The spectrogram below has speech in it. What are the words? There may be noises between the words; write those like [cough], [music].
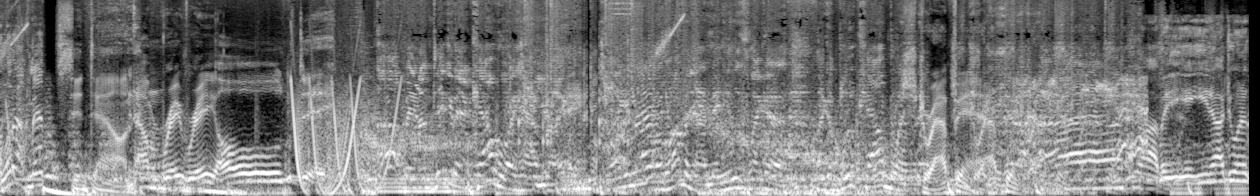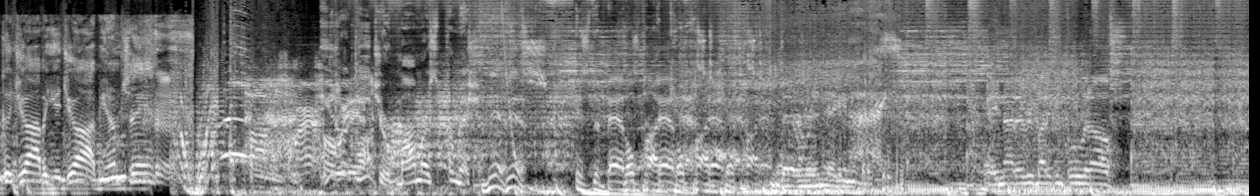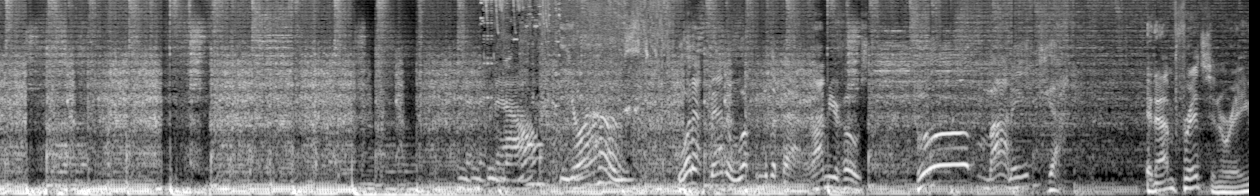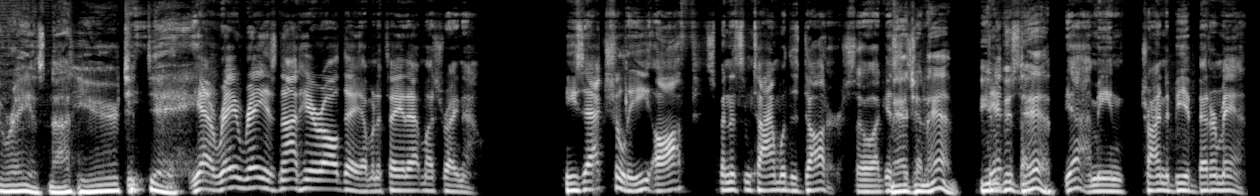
What up, man? Sit down. I'm Ray Ray all day. Oh, man, I'm digging that cowboy hat, Mike. Liking that? I'm loving that, man. You look like a like a blue cowboy. Strap in. Strap in. job. You're not doing a good job at your job. You know what I'm saying? You need your mama's permission. This, is the Battle Podcast. Better than Hey, not everybody can pull it off. Now, your host, What up, man, and welcome to the battle. I'm your host, Bob Money Johnny. And I'm Fritz, and Ray Ray is not here today. Yeah, Ray Ray is not here all day. I'm going to tell you that much right now. He's actually off spending some time with his daughter. So I guess Imagine that. Being a Yeah, good dad. Yeah, I mean, trying to be a better man.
